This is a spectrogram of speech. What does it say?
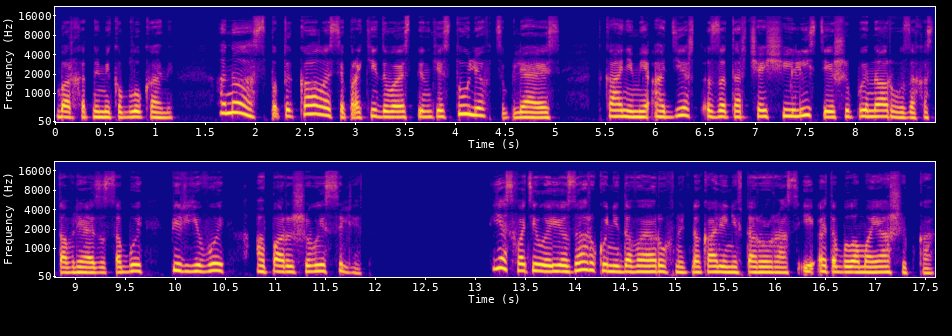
бархатными каблуками. Она спотыкалась, опрокидывая спинки стульев, цепляясь тканями одежд за торчащие листья и шипы на розах, оставляя за собой перьевой опарышевый след. Я схватила ее за руку, не давая рухнуть на колени второй раз, и это была моя ошибка.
